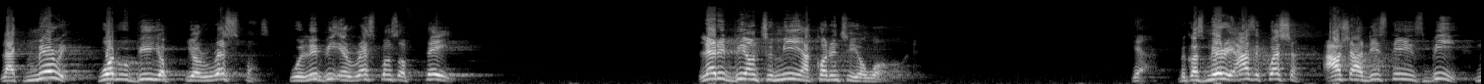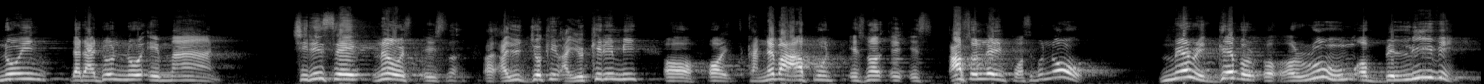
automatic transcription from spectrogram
Like Mary, what will be your, your response? Will it be a response of faith? Let it be unto me according to your word. Yeah. Because Mary asked the question, How shall these things be, knowing that I don't know a man? She didn't say, No, it's, it's not. Are you joking? Are you kidding me? Or, or it can never happen. It's not, it, it's absolutely impossible. No. Mary gave a, a room of believing,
